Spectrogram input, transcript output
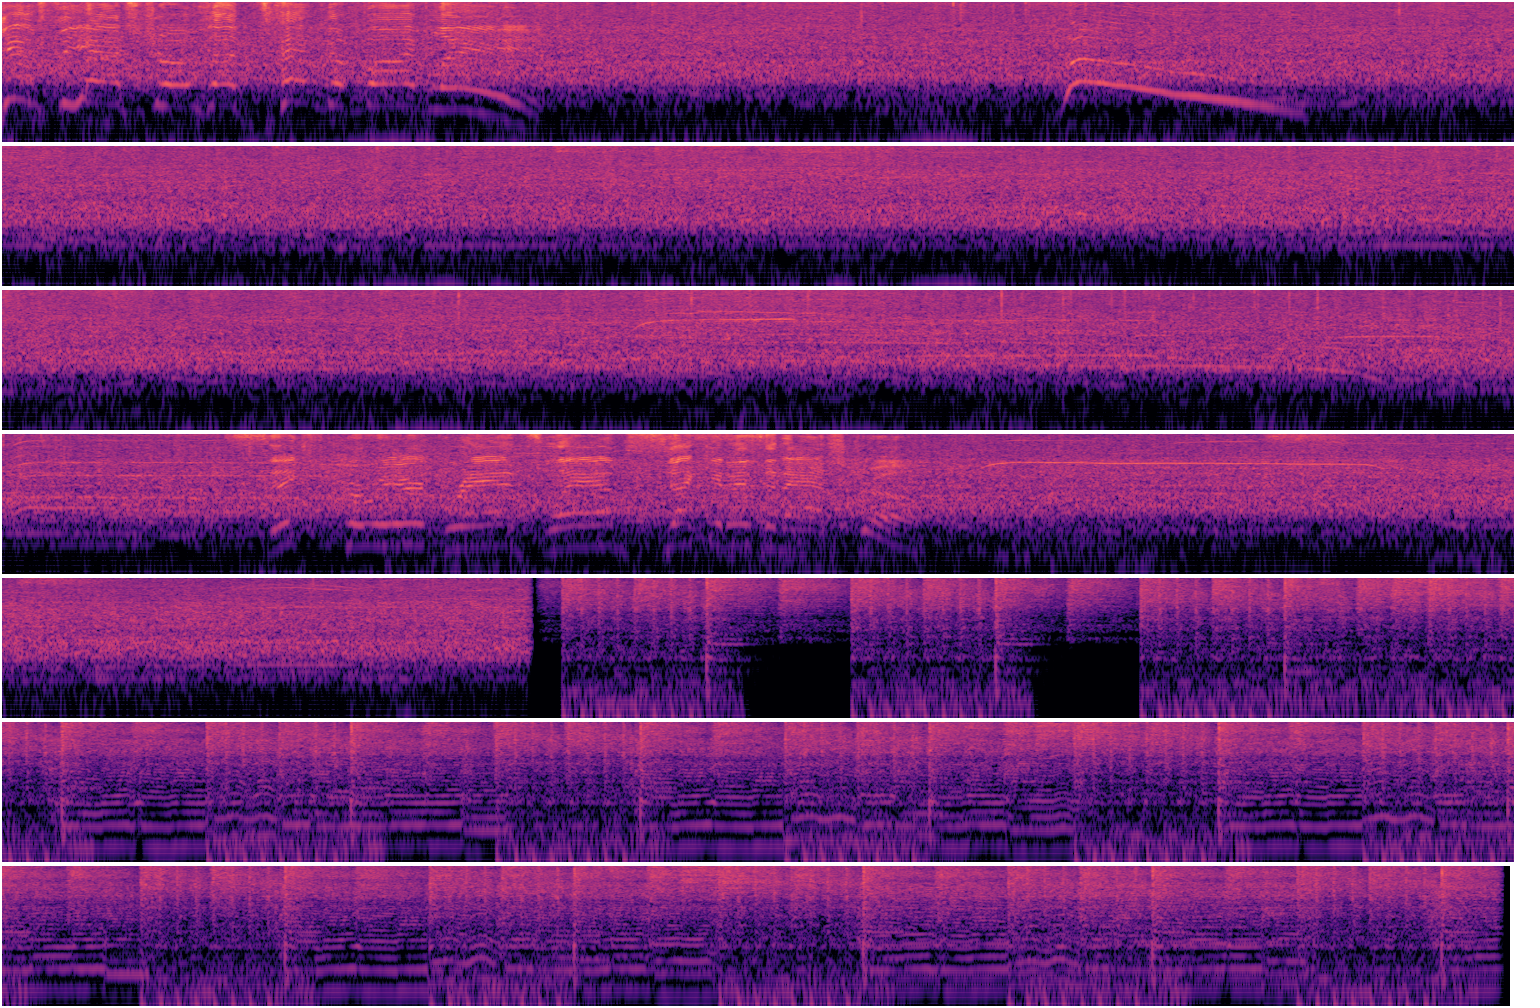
gives the Astros a 10 to 5 lead. Woo! Sixth career Grand Slam, second as an Astro.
